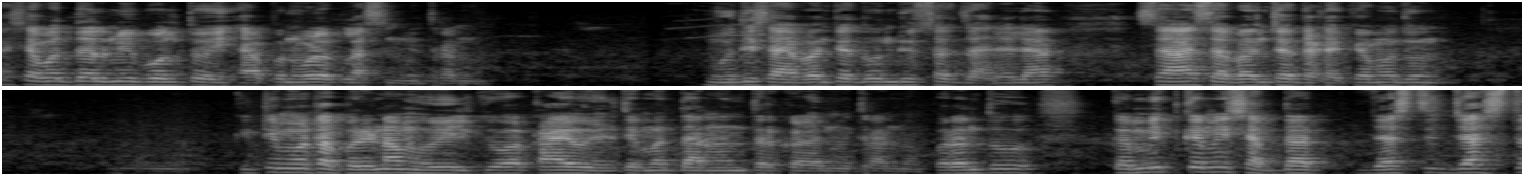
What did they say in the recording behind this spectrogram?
कशाबद्दल मी बोलतोय हे आपण ओळखलं असेल मित्रांनो. मोदी साहेबांच्या दोन दिवसात झालेल्या सहा सभांच्या धडक्यामधून किती मोठा परिणाम होईल किंवा काय होईल ते मतदानानंतर कळेल मित्रांनो. परंतु कमीत कमी शब्दात जास्तीत जास्त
